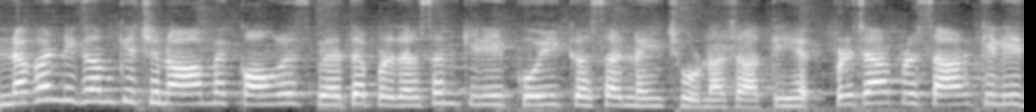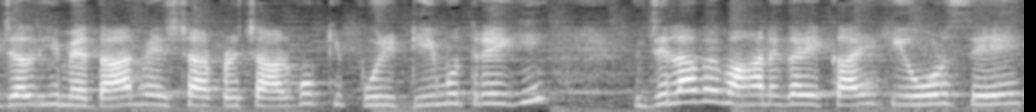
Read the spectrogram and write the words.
नगर निगम के चुनाव में कांग्रेस बेहतर प्रदर्शन के लिए कोई कसर नहीं छोड़ना चाहती है। प्रचार प्रसार के लिए जल्द ही मैदान में स्टार प्रचारकों की पूरी टीम उतरेगी। जिला व महानगर इकाई की ओर से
